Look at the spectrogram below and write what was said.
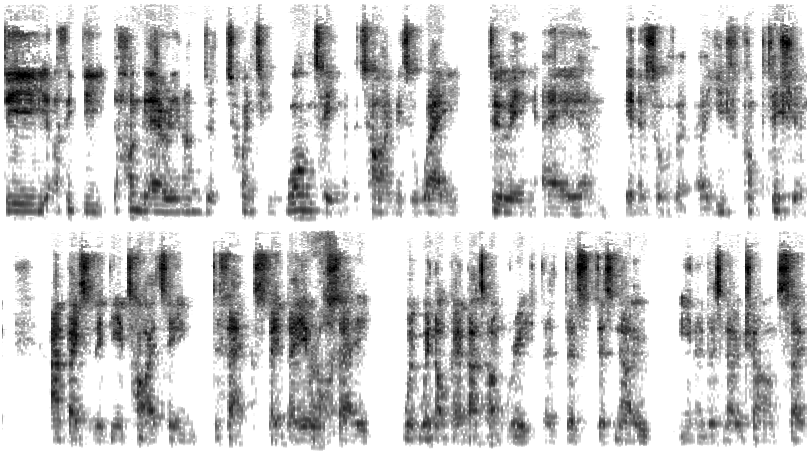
The I think the, the Hungarian under 21 team at the time is away doing a um, in a sort of a, a youth competition and basically the entire team defects. They they all say we're, we're not going back to Hungary. There's there's no you know there's no chance. So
